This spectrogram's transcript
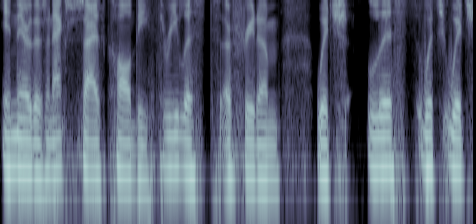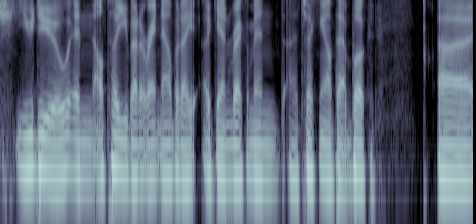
In there, there's an exercise called the Three Lists of Freedom, which lists which which you do, and I'll tell you about it right now. But I again recommend uh, checking out that book. Uh,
